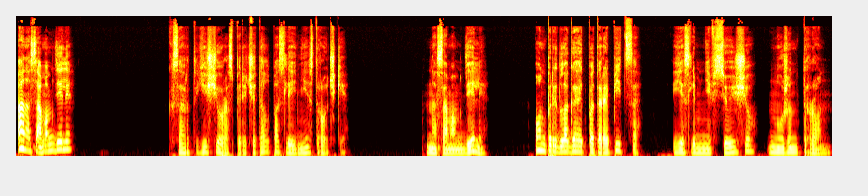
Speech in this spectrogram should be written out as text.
А на самом деле? Ксарт еще раз перечитал последние строчки. На самом деле, он предлагает поторопиться если мне все еще нужен трон.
